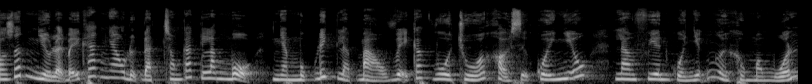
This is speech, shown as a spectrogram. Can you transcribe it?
Có rất nhiều loại bẫy khác nhau được đặt trong các lăng mộ nhằm mục đích là bảo vệ các vua chúa khỏi sự quấy nhiễu, làm phiền của những người không mong muốn.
